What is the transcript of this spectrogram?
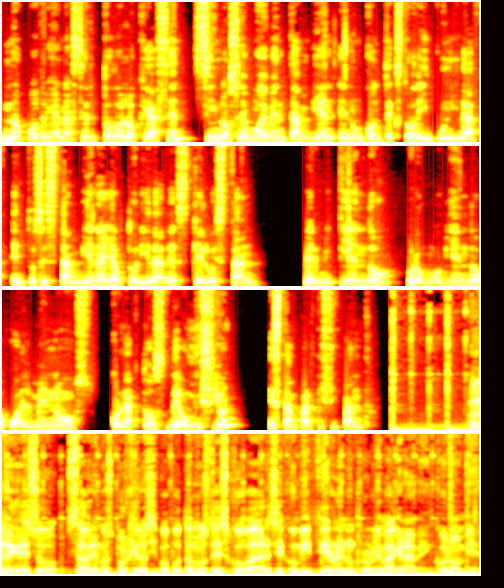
no podrían hacer todo lo que hacen si no se mueven también en un contexto de impunidad. Entonces también hay autoridades que lo están permitiendo, promoviendo o al menos con actos de omisión están participando. Al regreso, sabremos por qué los hipopótamos de Escobar se convirtieron en un problema grave en Colombia.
